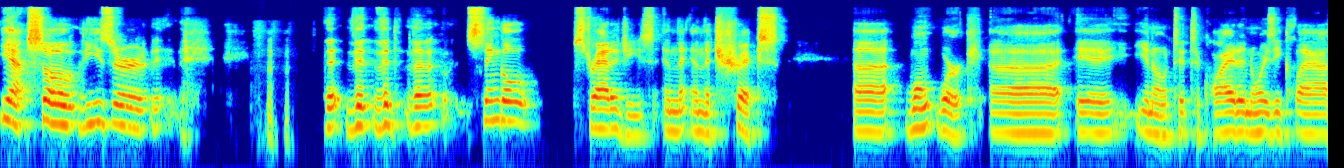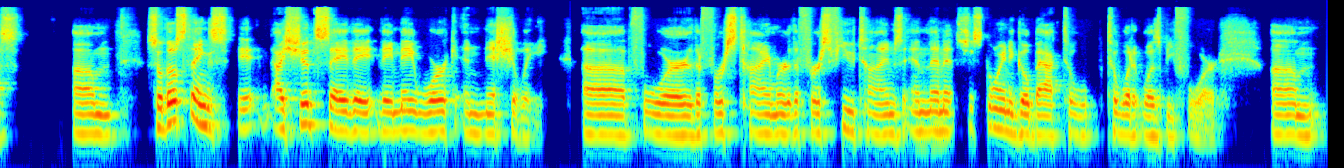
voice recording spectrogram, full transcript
Yeah, so these are the, the the the single strategies and the and the tricks uh, won't work. Uh, it, eh, you know, to to quiet a noisy class. Um, so those things, it, I should say, they they may work initially uh, for the first time or the first few times, and then it's just going to go back to to what it was before. Um,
